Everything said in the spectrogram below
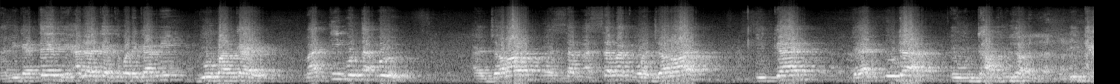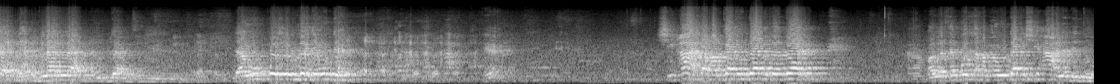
Nabi kata dihalalkan kepada kami dua bangkai. Mati pun tak apa. Al-jarad wasam as-samak wa jarad ikan dan udang. Eh udang pula. Ikan dan belalang udang sendiri. Dah rupa dia bukan macam udang. Ya. Syiah tak makan udang tuan-tuan. Kalau siapa tak makan udang Syiah lah dia tu.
